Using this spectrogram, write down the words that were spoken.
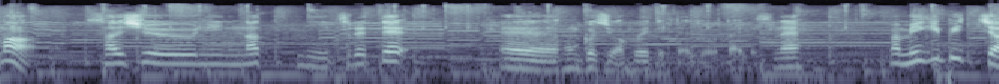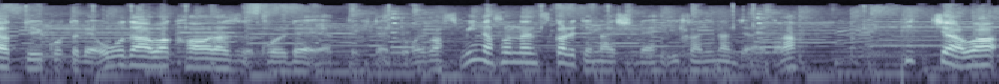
まあ、最終になにつれて、えー本拠地が増えてきた状態ですね。まあ、右ピッチャーということで、オーダーは変わらず、これでやっていきたいと思います。みんなそんなに疲れてないしね、いい感じなんじゃないかな。ピッチャーは、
